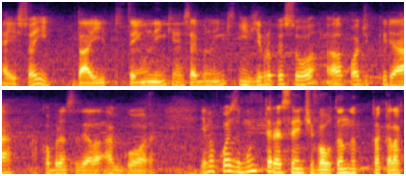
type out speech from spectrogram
é isso aí. Daí tu tem um link, recebe um link, envia para a pessoa, ela pode criar a cobrança dela agora. E uma coisa muito interessante, voltando para aquela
